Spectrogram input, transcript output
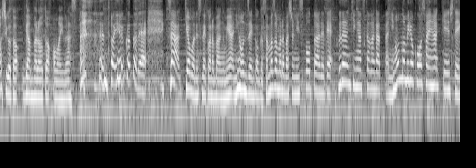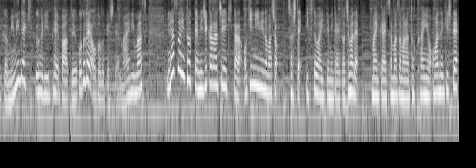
お仕事頑張ろうと思います。ということでさあ今日もですねこの番組は日本全国さまざまな場所にスポットを当てて普段気がつかなかった日本の魅力を再発見していく耳で聞くフリーペーパーということでお届けしてまいります皆さんにとって身近な地域からお気に入りの場所そして一度は行ってみたい土地まで毎回さまざまな特派員をお招きして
